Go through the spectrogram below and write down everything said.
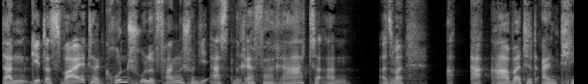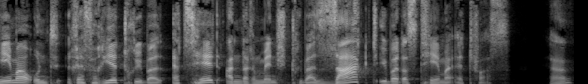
dann geht das weiter. Grundschule fangen schon die ersten Referate an. Also man arbeitet ein Thema und referiert drüber, erzählt anderen Menschen drüber, sagt über das Thema etwas, ja. Und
